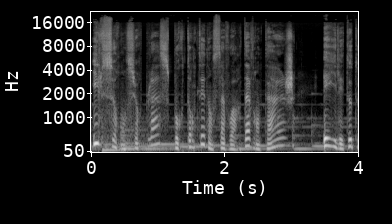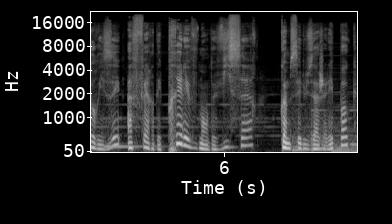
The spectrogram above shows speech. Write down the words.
Il se rend sur place pour tenter d'en savoir davantage et il est autorisé à faire des prélèvements de viscères, comme c'est l'usage à l'époque,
